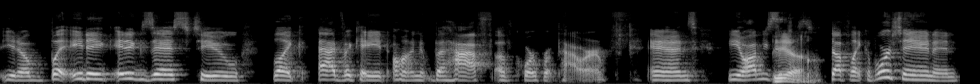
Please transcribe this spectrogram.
you know, but it it exists to like advocate on behalf of corporate power. And you know, obviously Yeah. stuff like abortion and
